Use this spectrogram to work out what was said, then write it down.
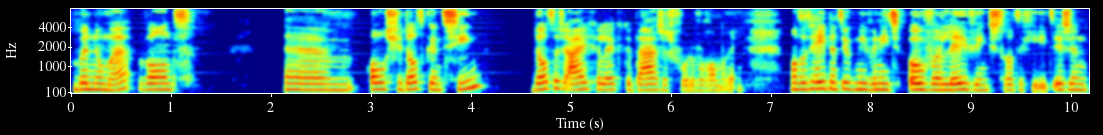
benoemen. Want als je dat kunt zien, dat is eigenlijk de basis voor de verandering. Want het heet natuurlijk niet voor niets overlevingsstrategie. Het is een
